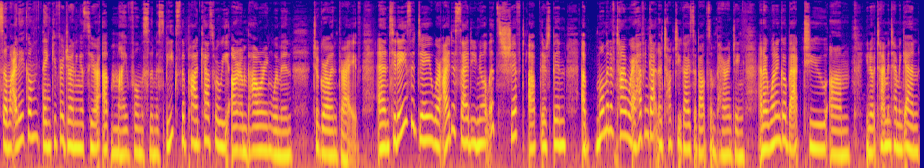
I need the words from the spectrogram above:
Assalamu alaikum. Thank you for joining us here at Mindful Muslim Speaks, the podcast where we are empowering women to grow and thrive. And today's a day where I decided, you know, let's shift up. There's been a moment of time where I haven't gotten to talk to you guys about some parenting, and I want to go back to, um, you know, time and time again,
